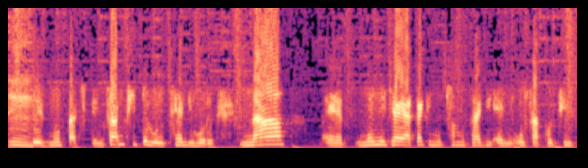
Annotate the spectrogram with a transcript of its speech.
Mm. there's no such thing some people will tell you na uh, manager ya ka ke motho wa mosadi and o supportive.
